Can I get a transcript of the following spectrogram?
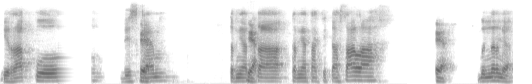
di rapuh di scam ternyata ternyata kita salah Ya. benar nggak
